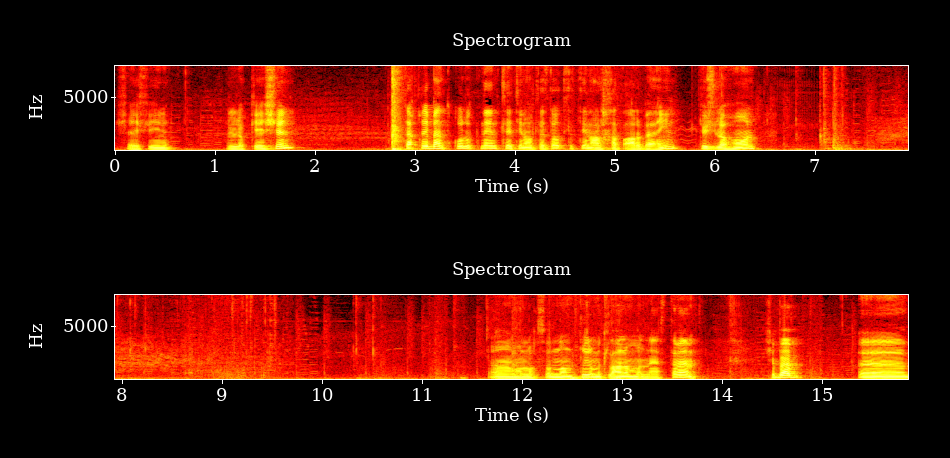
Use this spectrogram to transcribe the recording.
شايفين اللوكيشن؟ تقريبا تقولوا 32 أو 33 على الخط 40 تجوا لهون آه والله صرنا نطير مثل العالم والناس. تمام. شباب أه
